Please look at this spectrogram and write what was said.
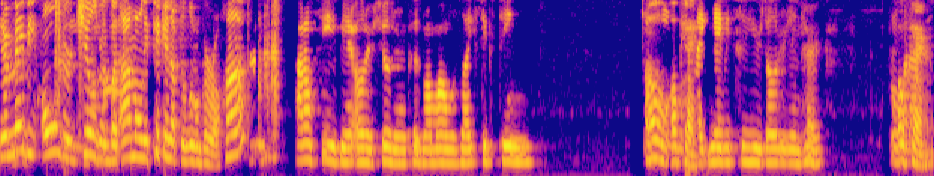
There may be older children, but I'm only picking up the little girl, huh? I don't see it being older children because my mom was like 16. Oh, okay. Like maybe two years older than her. Okay.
